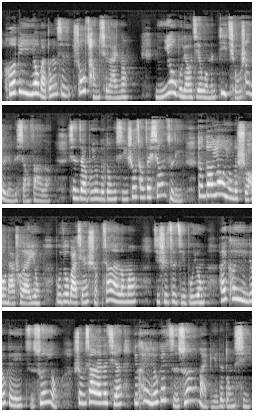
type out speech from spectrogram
何必要把东西收藏起来呢？你又不了解我们地球上的人的想法了。现在不用的东西收藏在箱子里，等到要用的时候拿出来用，不就把钱省下来了吗？即使自己不用，还可以留给子孙用，省下来的钱也可以留给子孙买别的东西。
